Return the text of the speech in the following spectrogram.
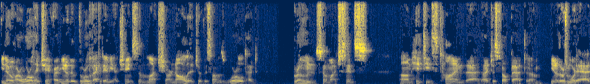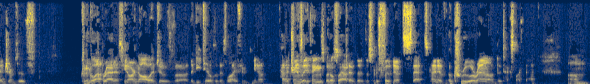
you know, our world had changed. Uh, you know, the, the, world of academia had changed so much. Our knowledge of Osama's world had grown so much since um, Hitti's time that I just felt that um, you know there was more to add in terms of critical apparatus. You know, our knowledge of uh, the details of his life and you know how to translate things, but also how to the, the sort of footnotes that kind of accrue around a text like that. Um,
